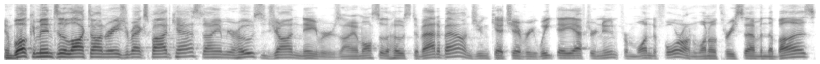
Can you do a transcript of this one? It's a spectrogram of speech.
And welcome into the Locked On Razorbacks podcast. I am your host, John Neighbors. I am also the host of Out of Bounds. You can catch every weekday afternoon from 1 to 4 on 1037 The Buzz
